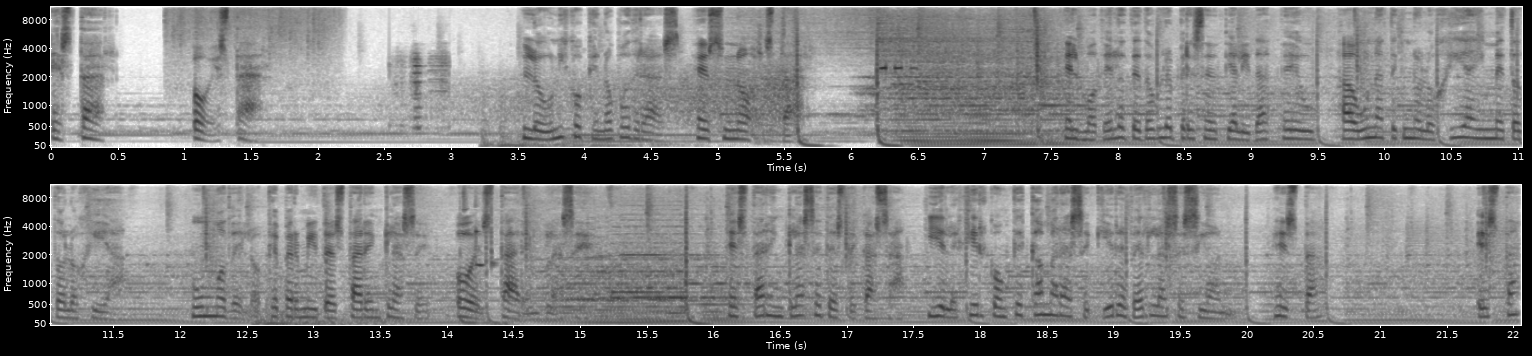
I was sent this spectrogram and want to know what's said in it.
estar o estar. Lo único que no podrás es no estar. El modelo de doble presencialidad CEU a una tecnología y metodología. Un modelo que permite estar en clase o estar en clase. Estar en clase desde casa y elegir con qué cámara se quiere ver la sesión. Esta, esta,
